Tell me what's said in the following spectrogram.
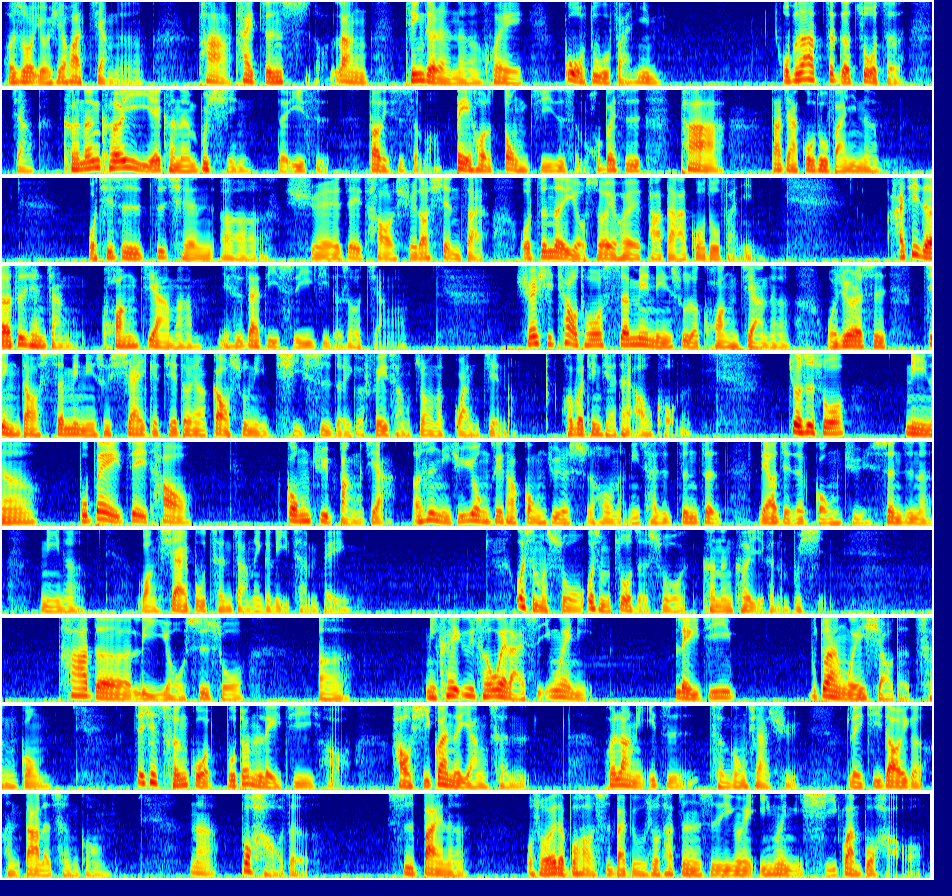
或者说有些话讲了怕太真实哦，让听的人呢会。过度反应，我不知道这个作者讲可能可以，也可能不行的意思到底是什么？背后的动机是什么？会不会是怕大家过度反应呢？我其实之前呃学这套学到现在，我真的有时候也会怕大家过度反应。还记得之前讲框架吗？也是在第十一集的时候讲哦。学习跳脱生命灵数的框架呢，我觉得是进到生命灵数下一个阶段要告诉你启示的一个非常重要的关键哦。会不会听起来太拗口呢？就是说，你呢不被这套工具绑架，而是你去用这套工具的时候呢，你才是真正了解这个工具，甚至呢，你呢往下一步成长那个里程碑。为什么说？为什么作者说可能可以，可能不行？他的理由是说，呃，你可以预测未来，是因为你累积不断微小的成功，这些成果不断累积，好，好习惯的养成，会让你一直成功下去，累积到一个很大的成功。那不好的失败呢？我所谓的不好的失败，比如说他真的是因为因为你习惯不好哦，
